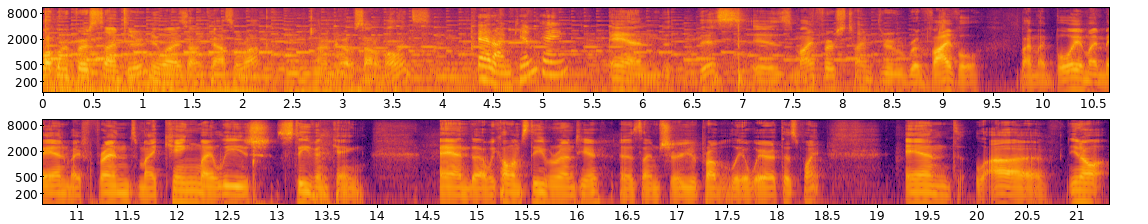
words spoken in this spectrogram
Welcome to First Time Through New Eyes on Castle Rock. I'm your host, Otto Mullins. And I'm Kim Payne. And this is my first time through Revival by my boy, and my man, my friend, my king, my liege, Stephen King. And uh, we call him Steve around here, as I'm sure you're probably aware at this point. And, uh, you know,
